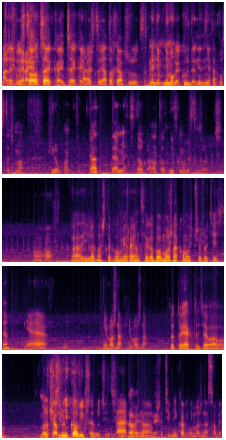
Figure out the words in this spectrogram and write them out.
Ale wiesz co? umierający. Czekaj, czekaj, Ale- wiesz co? Ja to chyba przerzucę. Nie, nie, nie mogę, kurde, nie, nie ta postać ma hero point. God damn it. Dobra, no to nic nie mogę z tym zrobić. Mhm. A ile masz tego umierającego? Bo można komuś przerzucić, nie? Nie, nie można, nie można. To, to jak to działało? Może Musiałby- przeciwnikowi przerzucić. Tak, Dobra, można, okej. przeciwnikowi nie można sobie.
